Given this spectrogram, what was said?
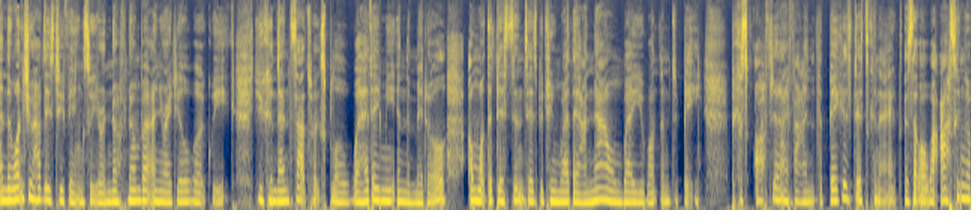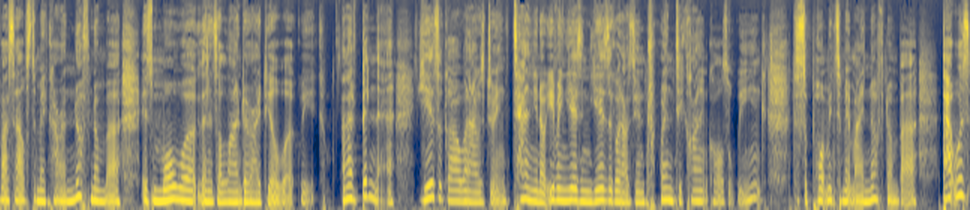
And then once you have these two things, so your enough number and your ideal work week, you can then start to explore where they meet in the middle and what the distance is between where they are now and where you want them to be. Because often I find that the biggest disconnect is that what we're asking of ourselves to make our enough number is more work than is aligned with our ideal work week. And I've been there years ago when I was doing 10, you know, even years and years ago when I was doing 20 client calls a week to support me to make my enough number. That was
